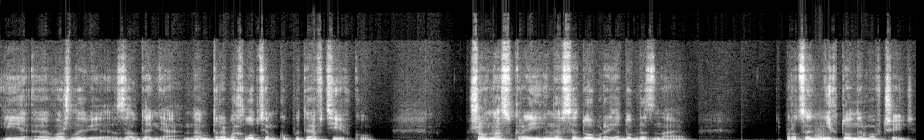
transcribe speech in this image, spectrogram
і е, важливі завдання. Нам треба хлопцям купити автівку. Що в нас в країні не все добре, я добре знаю. Про це ніхто не мовчить.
